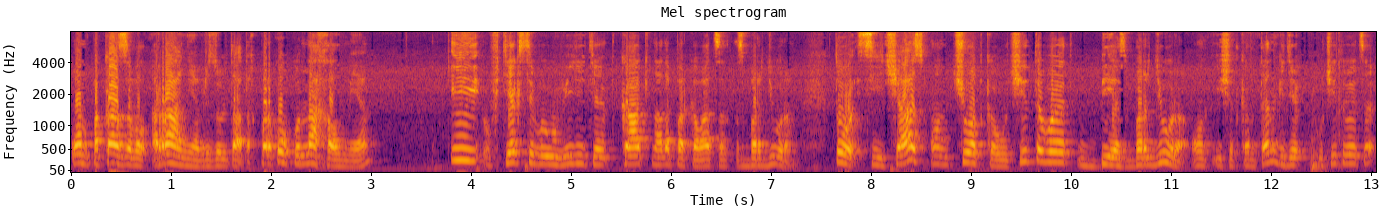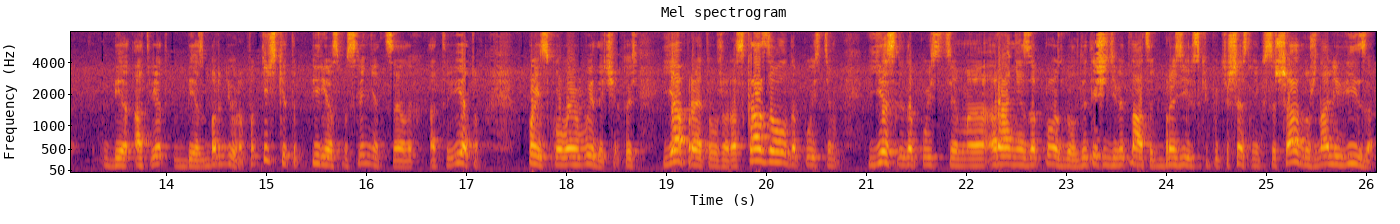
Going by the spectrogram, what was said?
он показывал ранее в результатах парковку на холме, и в тексте вы увидите, как надо парковаться с бордюром. То сейчас он четко учитывает без бордюра. Он ищет контент, где учитывается ответ без бордюра. Фактически это переосмысление целых ответов в поисковой выдаче. То есть я про это уже рассказывал, допустим, если, допустим, э, ранее запрос был 2019 бразильский путешественник в США, нужна ли виза?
